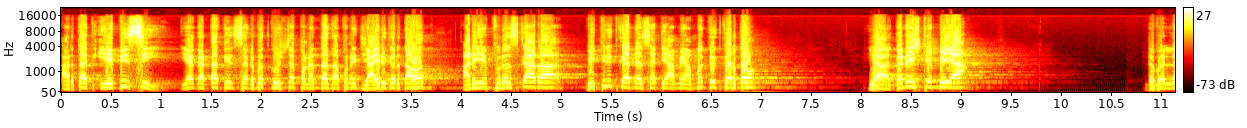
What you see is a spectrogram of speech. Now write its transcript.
अर्थात एबीसी या गटातील सर्वोत्कृष्ट फलंदाज आपण जाहीर करत आहोत आणि हे पुरस्कार वितरित करण्यासाठी आम्ही आमंत्रित करतो. या गणेश टेंबे या. डबल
